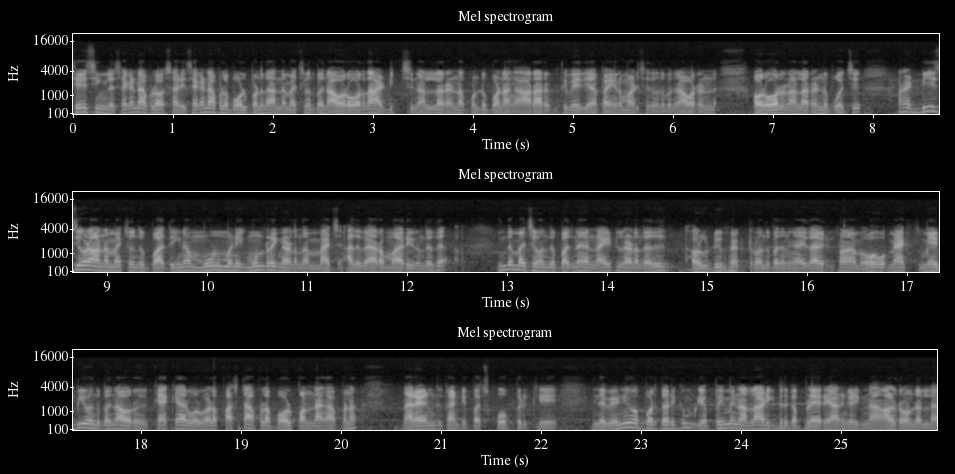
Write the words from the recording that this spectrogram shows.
சேசிங்கில் செகண்ட் ஹாஃபில் சாரி செகண்ட் ஹாஃபில் பவுல் பண்ணது. அந்த மேட்ச்சில் வந்து பார்த்தீங்கன்னா அவர் ஓவர் தான் அடித்து நல்ல ரன்னை கொண்டு போனாங்க. ஆர்ஆர் திவேதியா பயங்கரமாக அடிச்சது வந்து பார்த்தீங்கன்னா அவர் ரன் அவர் ஓவர் நல்லா ரன் போச்சு. ஆனால் டிசியோட ஆன மேட்ச் வந்து பார்த்தீங்கன்னா மூணு மணி மூன்றரைக்கு நடந்த மேட்ச் அது வேறு மாதிரி இருந்தது. இந்த மேட்ச் வந்து பார்த்தீங்கன்னா நைட்டில் நடந்தது அவருக்கு டியூ ஃபேக்டர் வந்து பார்த்தீங்கன்னா இதாக இருக்கலாம். ஓ மேக்ஸ் மேபி வந்து பார்த்தீங்கன்னா அவர் கேகேஆர் ஒரு வேளை ஃபஸ்ட் ஹாஃபில் பவுல் பண்ணாங்க அப்படின்னா ரன்க்கு கண்டிப்பாக ஸ்கோப் இருக்குது இந்த வெனியூவை பொறுத்த வரைக்கும் எப்பயுமே நல்லா ஆடிக்கிட்டு இருக்க பிளேயர் யாருன்னு கிடைக்குன்னா ஆல்ரவுண்டரில்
